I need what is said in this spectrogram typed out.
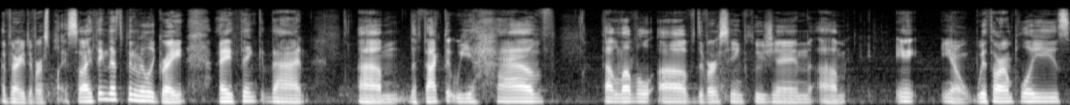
a very diverse place. So I think that's been really great. I think that um, the fact that we have that level of diversity inclusion, um, i you know, with our employees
